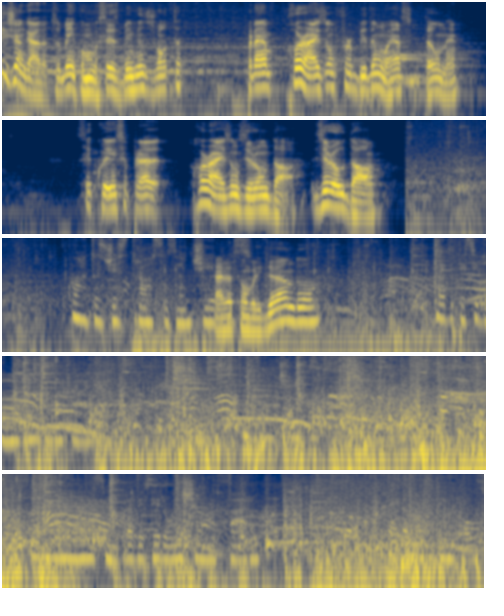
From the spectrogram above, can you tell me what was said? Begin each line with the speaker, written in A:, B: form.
A: aí, jangada, tudo bem com vocês? Bem-vindos de volta para Horizon Forbidden West, então, né? Sequência para Horizon Zero Dawn. Zero Dawn.
B: Quantos destroços antigos.
A: Estão brigando.
B: Deve ter sido uma grande batalha. Máximo para descer o enxame faro. Pega mais tempo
